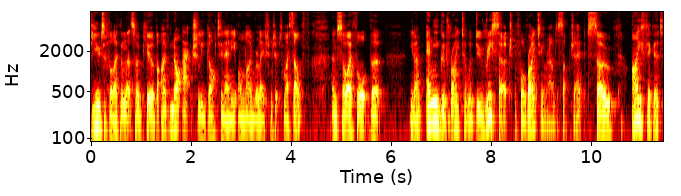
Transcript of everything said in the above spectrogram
beautiful. I think that's so pure, but I've not actually got in any online relationships myself. And so I thought that, you know, any good writer would do research before writing around a subject. So I figured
